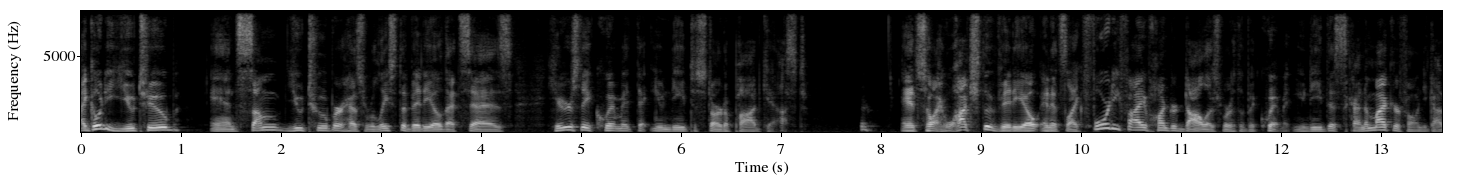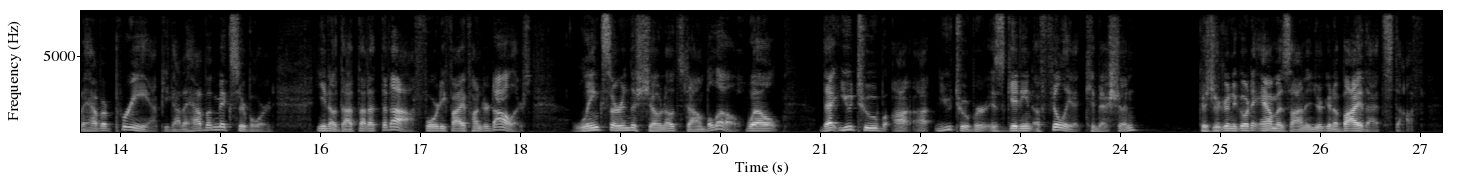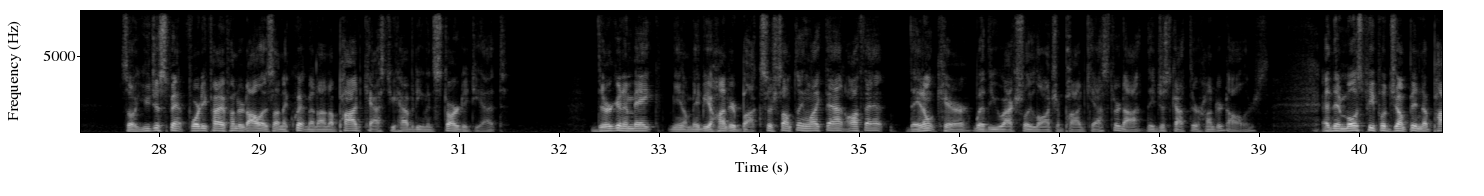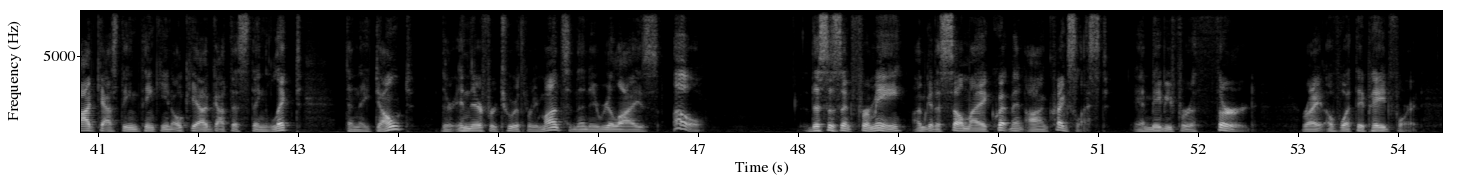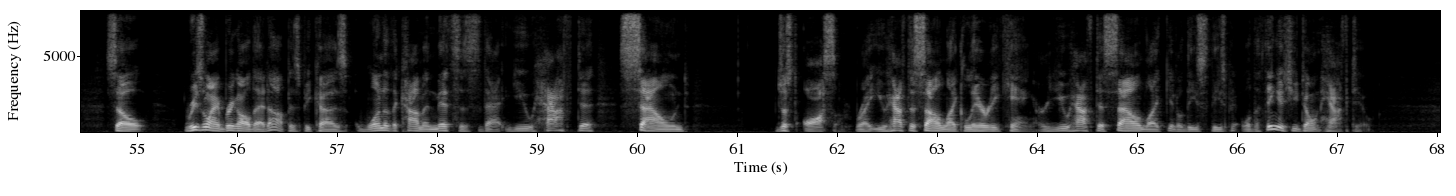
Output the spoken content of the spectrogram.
I go to YouTube and some YouTuber has released a video that says, "Here's the equipment that you need to start a podcast." And so I watched the video and it's like $4,500 worth of equipment. You need this kind of microphone. You got to have a preamp. You got to have a mixer board, you know, da da da da da, $4,500. Links are in the show notes down below. Well, that YouTube uh, uh, YouTuber is getting affiliate commission because you're going to go to Amazon and you're going to buy that stuff. So you just spent $4,500 on equipment on a podcast you haven't even started yet they're going to make you know maybe a hundred bucks or something like that off that. They don't care whether you actually launch a podcast or not. They just got their hundred dollars. And then most people jump into podcasting thinking okay i've got this thing licked. Then they don't. They're in there for two or three months and then they realize oh this isn't for me. I'm going to sell my equipment on craigslist and maybe for a third right of what they paid for it. So the reason why i bring all that up is because one of the common myths is that you have to sound just awesome, right? You have to sound like Larry King or you have to sound like, you know, these these well the thing is you don't have to.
